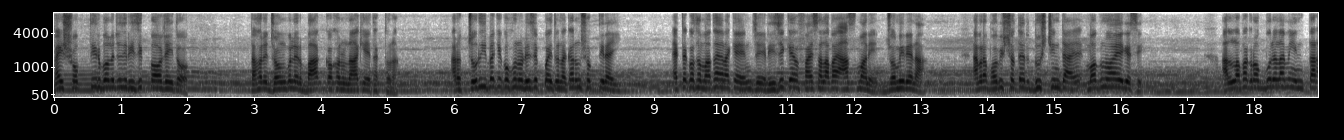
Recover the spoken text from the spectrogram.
ভাই, শক্তির বলে যদি রিজিক পাওয়া যেত তাহলে জঙ্গলের বাঘ কখনো না খেয়ে থাকতো না। আর চড়ুই বাঘে কখনো রিজিক পাইতো না, কারণ শক্তি নাই। একটা কথা মাথায় রাখেন যে, রিজিকের ফয়সালা পায় আসমানে, জমিরে না। আমরা ভবিষ্যতের দুশ্চিন্তায় মগ্ন হয়ে গেছি। আল্লাপাক রব্বুল আলমিন তার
